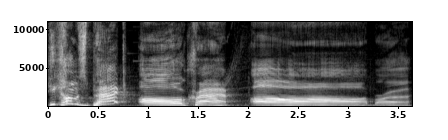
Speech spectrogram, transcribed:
He comes back? Oh crap. Oh, bruh.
